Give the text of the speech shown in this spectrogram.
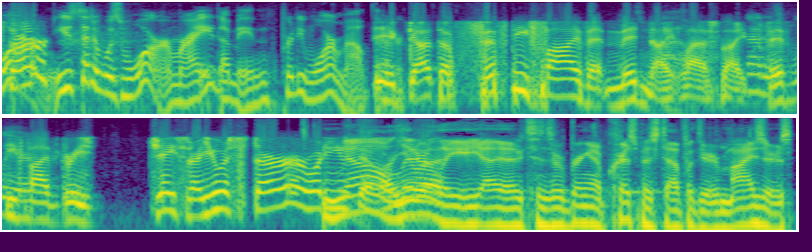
warm. stir? You said it was warm, right? I mean, pretty warm out there. It got to 55 at midnight last night. That is 55 weird. degrees. Jason, are you a stir or what are you doing? no, you a- literally, uh, since we're bringing up Christmas stuff with your misers,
